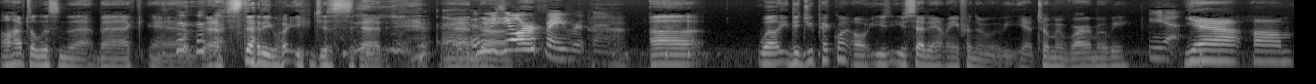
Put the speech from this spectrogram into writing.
I'll have to listen to that back and uh, study what you just said. And, Who's uh, your favorite then? uh, well, did you pick one? Oh, you, you said Aunt May from the movie. Yeah, Tobey Maguire movie. Yeah. Yeah, um,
